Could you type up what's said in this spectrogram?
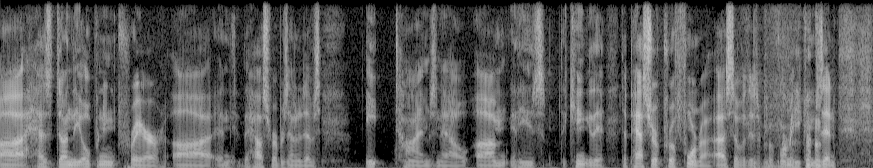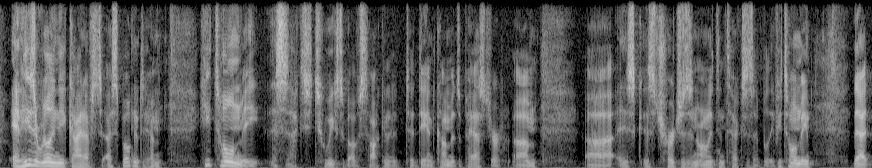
uh, has done the opening prayer uh, in the House of Representatives eight times now, um, and he's the king, the, the pastor of Pro Forma. Uh, so there's a Pro Forma, he comes in, and he's a really neat guy. I've, I've spoken to him. He told me this is actually two weeks ago. I was talking to, to Dan Cummins, a pastor. Um, uh, his, his church is in Arlington, Texas, I believe. He told me that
